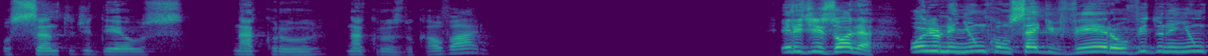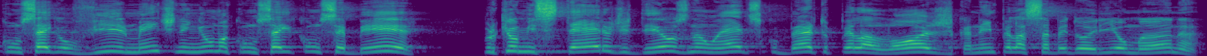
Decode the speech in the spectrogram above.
o Santo de Deus, na cruz, na cruz do Calvário. Ele diz: Olha, olho nenhum consegue ver, ouvido nenhum consegue ouvir, mente nenhuma consegue conceber, porque o mistério de Deus não é descoberto pela lógica, nem pela sabedoria humana.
